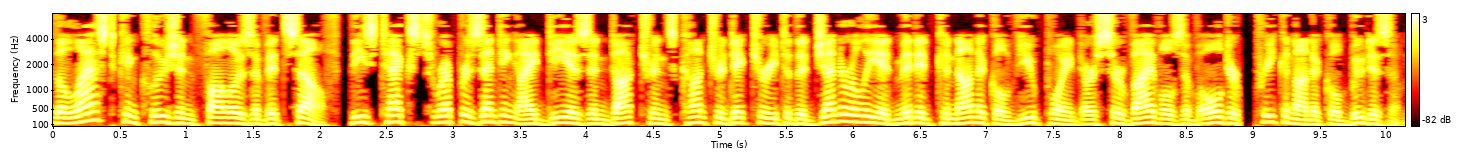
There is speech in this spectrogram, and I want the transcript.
The last conclusion follows of itself, these texts representing ideas and doctrines contradictory to the generally admitted canonical viewpoint are survivals of older, precanonical Buddhism.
